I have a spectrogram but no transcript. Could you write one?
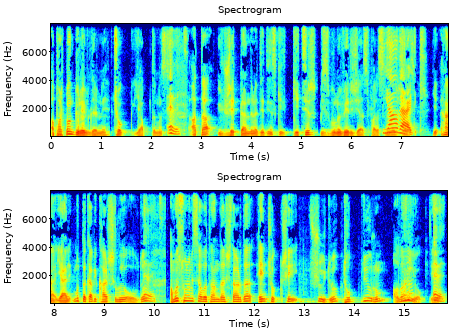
Apartman görevlilerini çok yaptınız. Evet. Hatta ücretlendirme dediniz ki getir biz bunu vereceğiz parasını Yağ vereceğiz. verdik. Ha, yani mutlaka bir karşılığı oldu. Evet. Ama sonra mesela vatandaşlarda en çok şey şuydu. Topluyorum alan yok. E, Evet.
